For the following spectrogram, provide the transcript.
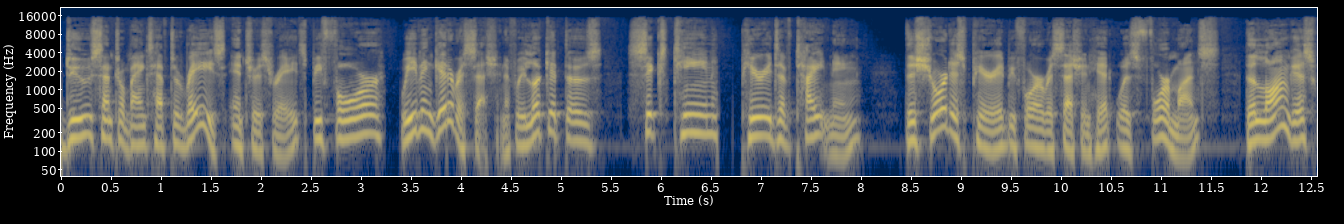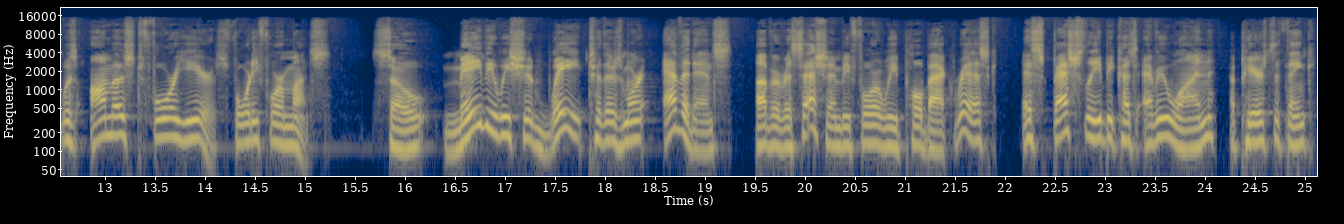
do central banks have to raise interest rates before we even get a recession? If we look at those 16 periods of tightening, the shortest period before a recession hit was four months. The longest was almost four years, 44 months. So maybe we should wait till there's more evidence of a recession before we pull back risk especially because everyone appears to think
